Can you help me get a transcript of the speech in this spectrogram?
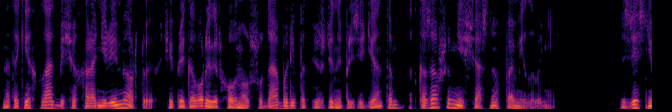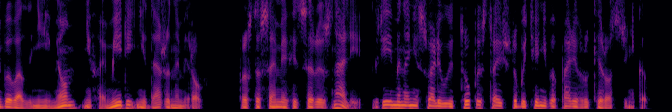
На таких кладбищах хоронили мертвых, чьи приговоры Верховного суда были подтверждены президентом, отказавшим несчастным в помиловании. Здесь не бывало ни имен, ни фамилий, ни даже номеров. Просто сами офицеры знали, где именно они сваливают трупы, стараясь, чтобы те не попали в руки родственников.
